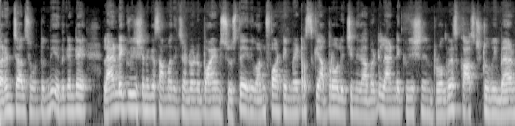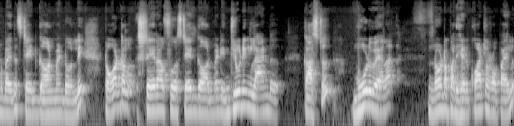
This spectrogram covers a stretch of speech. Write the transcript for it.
భరించాల్సి ఉంటుంది. ఎందుకంటే ల్యాండ్ ఎక్విజిషన్కి సంబంధించినటువంటి పాయింట్స్ చూస్తే ఇది వన్ ఫార్టీ మీటర్స్కి అప్రూవల్ ఇచ్చింది కాబట్టి land acquisition in progress cost to be borne by the state government only total share of state government including land cost మూడు వేల నూట పదిహేడు కోట్ల రూపాయలు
